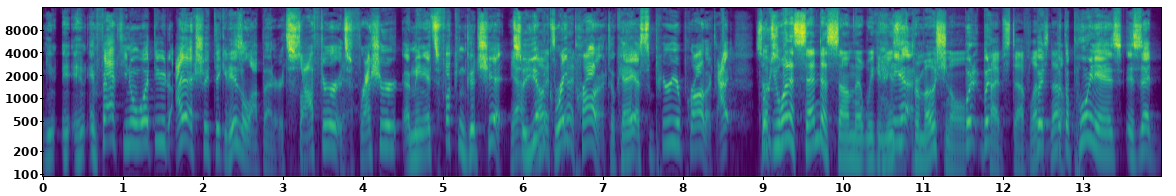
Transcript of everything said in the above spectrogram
in, in fact, you know what, dude? I actually think it is a lot better. It's softer. It's fresher. I mean, it's fucking good shit. Yeah, so you no, have a great good. product, okay? A superior product. I So if you want to send us some that we can use Yeah. as promotional But- but- type stuff, let but, us know. But the point is, is that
